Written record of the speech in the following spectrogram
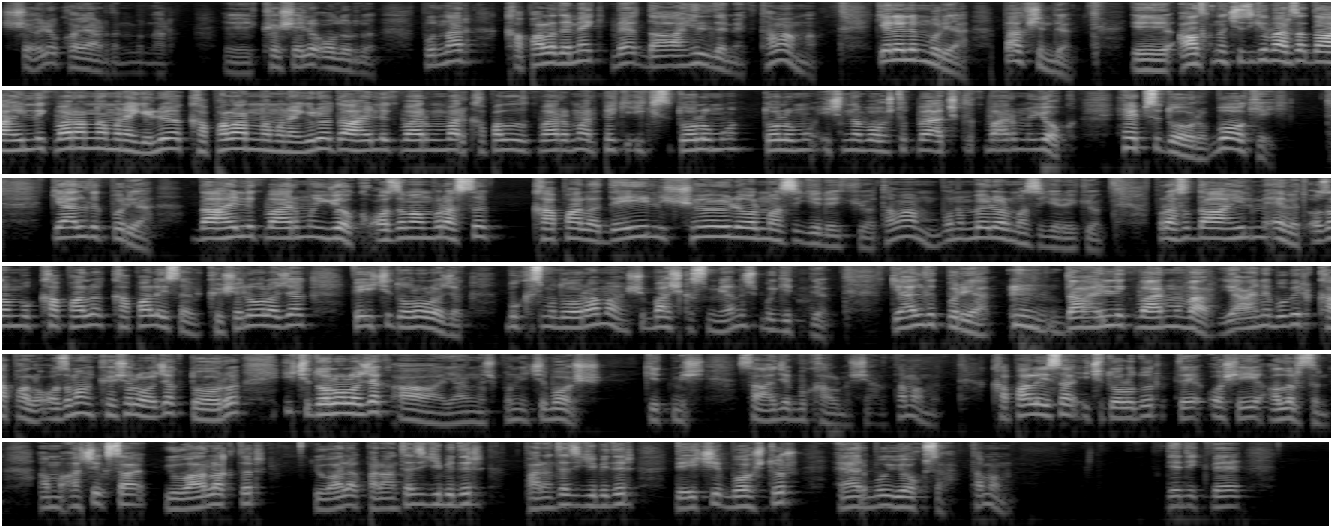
Şöyle koyardın bunlar. Ee, köşeli olurdu. Bunlar kapalı demek ve dahil demek. Tamam mı? Gelelim buraya. Bak şimdi. E, altında çizgi varsa dahillik var anlamına geliyor. Kapalı anlamına geliyor. Dahillik var mı var. Kapalılık var mı var. Peki ikisi dolu mu? Dolu mu? İçinde boşluk ve açıklık var mı? Yok. Hepsi doğru. Bu okey. Geldik buraya. Dahillik var mı? Yok. O zaman burası kapalı değil. Şöyle olması gerekiyor. Tamam mı? Bunun böyle olması gerekiyor. Burası dahil mi? Evet. O zaman bu kapalı. Kapalıysa köşeli olacak ve içi dolu olacak. Bu kısmı doğru ama şu baş kısmı yanlış. Bu gitti. Geldik buraya. Dahillik var mı? Var. Yani bu bir kapalı. O zaman köşeli olacak. Doğru. İçi dolu olacak. Aa yanlış. Bunun içi boş. Gitmiş. Sadece bu kalmış yani. Tamam mı? Kapalıysa içi doludur ve o şeyi alırsın. Ama açıksa yuvarlaktır. Yuvarlak parantez gibidir. Parantez gibidir ve içi boştur. Eğer bu yoksa. Tamam mı? Dedik ve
